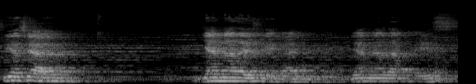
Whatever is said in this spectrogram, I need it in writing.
Sí, o sea, ya nada es legal, ya nada es.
